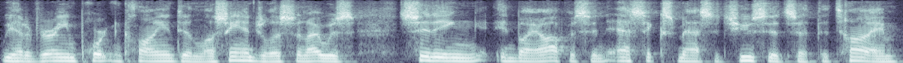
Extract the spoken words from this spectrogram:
we had a very important client in Los Angeles, and I was sitting in my office in Essex, Massachusetts at the time,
